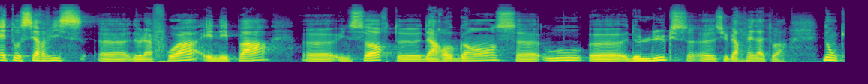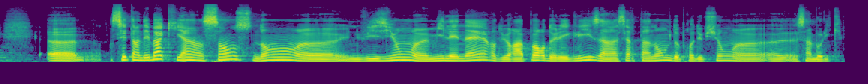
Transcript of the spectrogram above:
est au service euh, de la foi et n'est pas une sorte d'arrogance ou de luxe superfétatoire? Donc euh, c'est un débat qui a un sens dans euh, une vision euh, millénaire du rapport de l'Église à un certain nombre de productions symboliques.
